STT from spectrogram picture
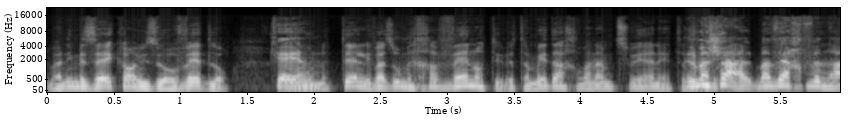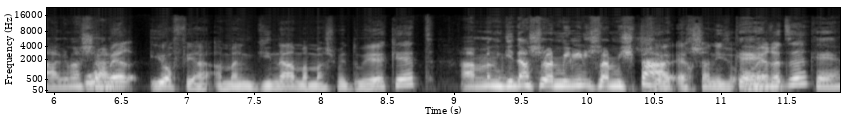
ואני מזהה כמה אם זה עובד לו. כן. הוא נותן לי, ואז הוא מכוון אותי, ותמיד ההכוונה מצוינת. למשל, מה זה הכוונה? למשל. הוא אומר, יופי, המנגינה ממש מדויקת, המנגינה של המשפט. איך שאני כן, אומר את זה, כן.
